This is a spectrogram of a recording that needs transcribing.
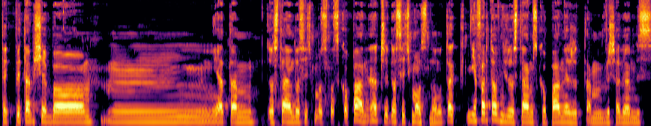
tak pytam się, bo mm, ja tam zostałem dosyć mocno skopany, znaczy dosyć mocno, no tak niefartownie zostałem skopany, że tam wyszedłem z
